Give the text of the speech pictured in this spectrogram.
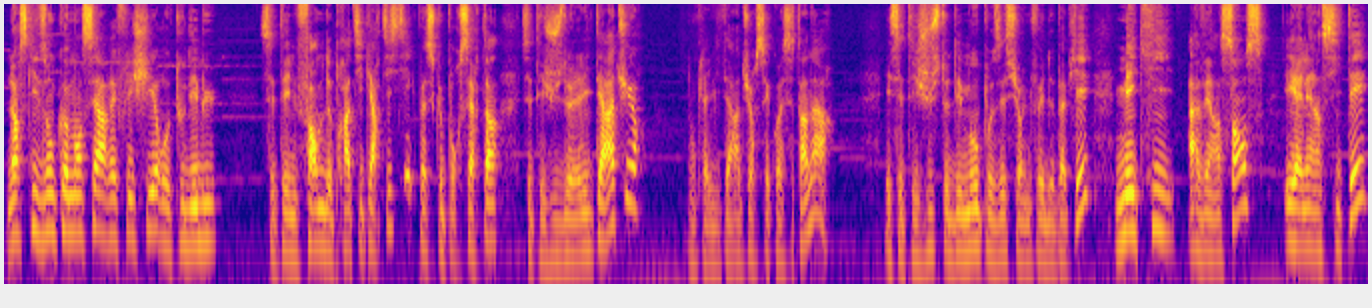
Lorsqu'ils ont commencé à réfléchir au tout début, c'était une forme de pratique artistique, parce que pour certains, c'était juste de la littérature. Donc la littérature, c'est quoi? C'est un art. Et c'était juste des mots posés sur une feuille de papier, mais qui avaient un sens et allaient inciter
